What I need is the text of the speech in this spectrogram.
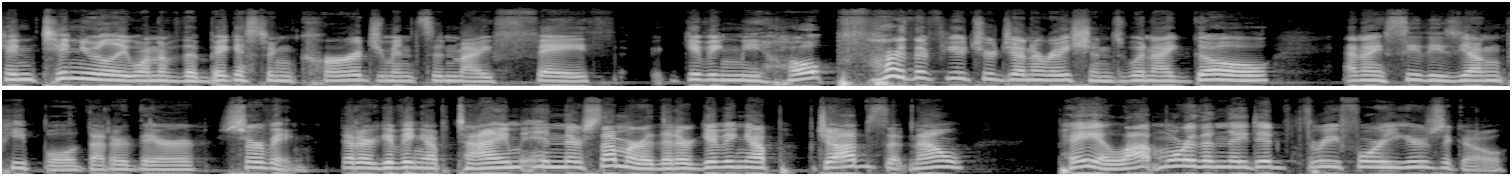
continually one of the biggest encouragements in my faith, giving me hope for the future generations when I go and I see these young people that are there serving, that are giving up time in their summer, that are giving up jobs that now pay a lot more than they did three, four years ago.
